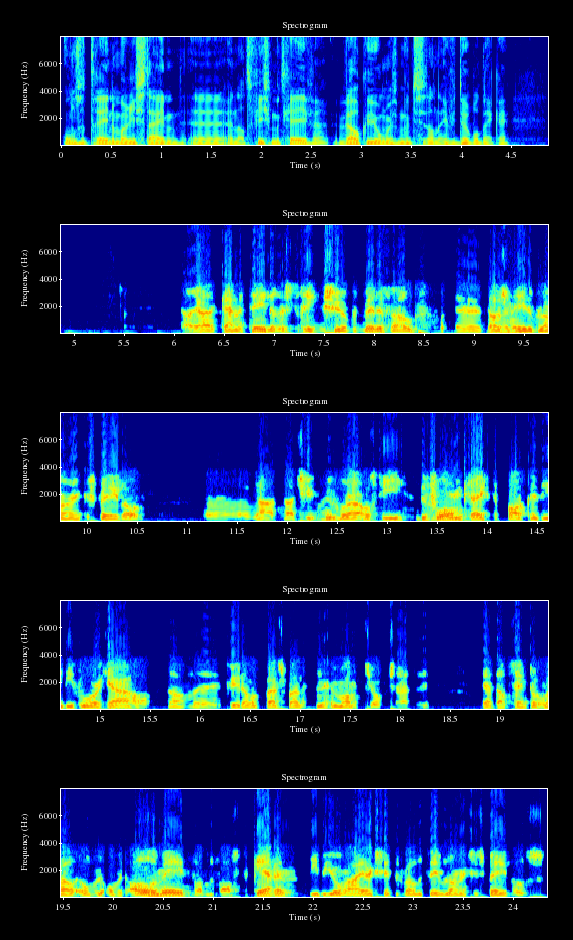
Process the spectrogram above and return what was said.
onze trainer Marie Stijn een advies moet geven, welke jongens moeten ze dan even dubbeldekken? Nou ja, Kenneth Taylor is de regisseur op het middenveld. Uh, dat is een hele belangrijke speler. Uh, ja, Nachi als die de vorm krijgt te pakken die hij vorig jaar had, dan kun je daar ook best wel een, mannetje op zetten. Ja, dat zijn toch wel over, het algemeen van de vaste kern die bij Jong Ajax zitten wel de twee belangrijkste spelers.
